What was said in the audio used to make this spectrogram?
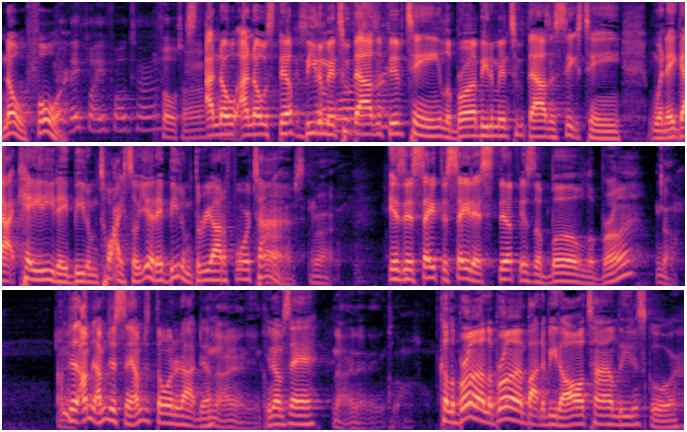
No, four. They played four times. full time. I know, I know. Steph beat him in Steph won 2015. LeBron beat him in 2016. When they got KD, they beat him twice. So yeah, they beat him three out of four times. Right. Is it safe to say that Steph is above LeBron? No. I'm just, I'm, I'm just saying. I'm just throwing it out there. No, it ain't even close. You know what I'm saying? No, it ain't even close. Cause LeBron, LeBron about to be the all-time leading scorer.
